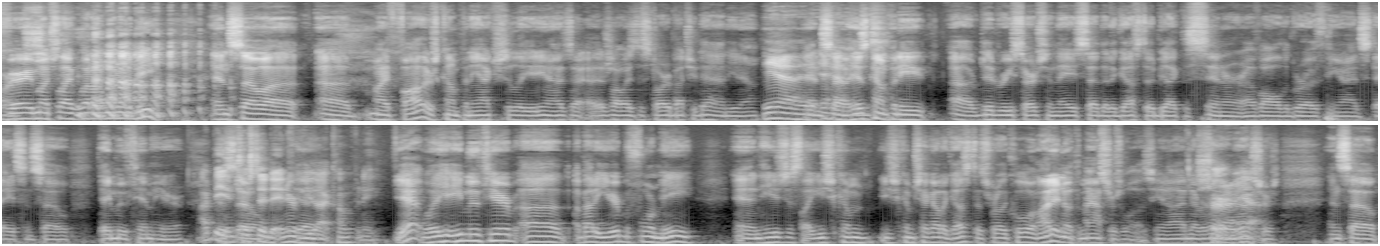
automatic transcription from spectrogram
very much like what I wanted to be. And so, uh, uh, my father's company actually, you know, uh, there's always the story about your dad, you know. Yeah. And so his company uh, did research, and they said that Augusta would be like the center of all the growth in the United States, and so they moved him here. I'd be And so, interested to interview yeah. that company. Yeah, well, he, he moved here uh, about a year before me, and he was just like, "You should come, you should come check out Augusta. It's really cool." And I didn't know what the Masters was. You know, I'd never Sure, heard of yeah. Masters, and so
